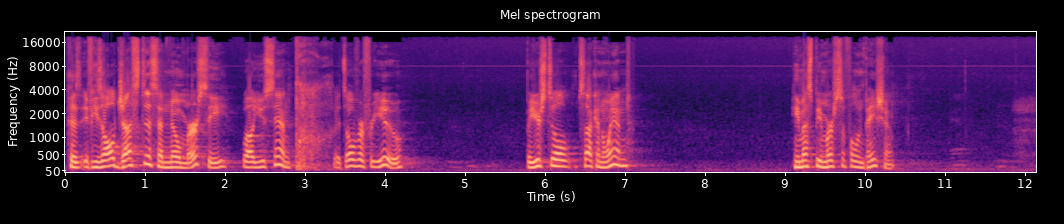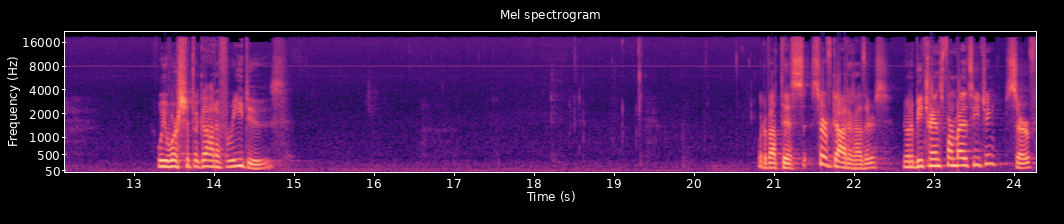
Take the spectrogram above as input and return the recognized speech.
Because if he's all justice and no mercy, well, you sin. It's over for you but you're still sucking wind. He must be merciful and patient. We worship a God of redos. What about this? Serve God and others. You want to be transformed by the teaching? Serve.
